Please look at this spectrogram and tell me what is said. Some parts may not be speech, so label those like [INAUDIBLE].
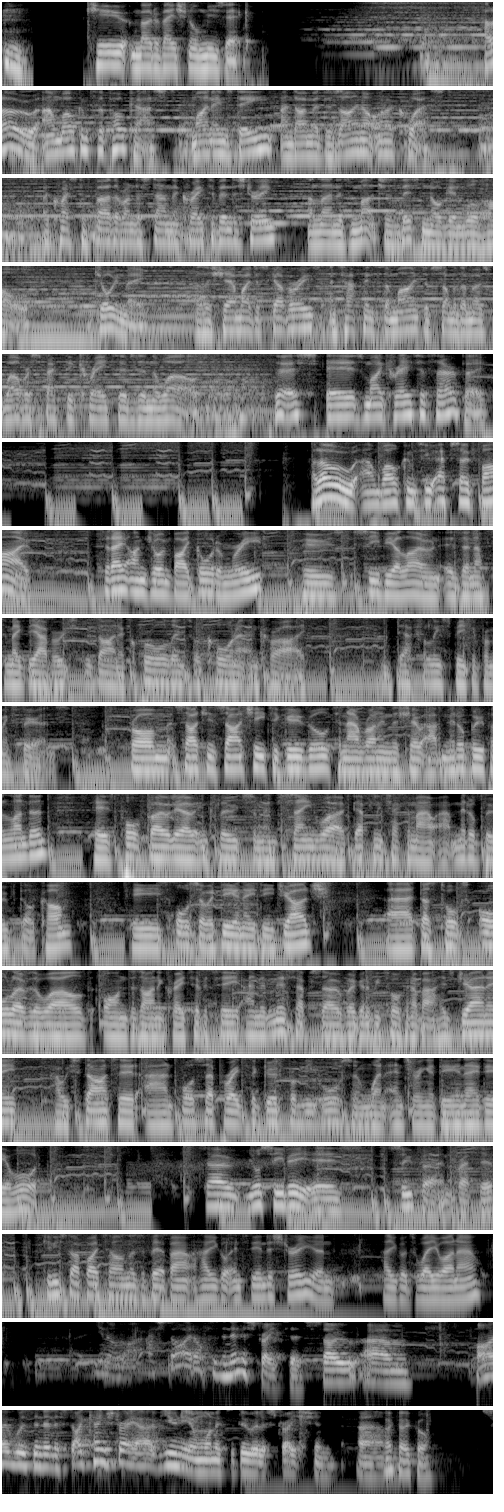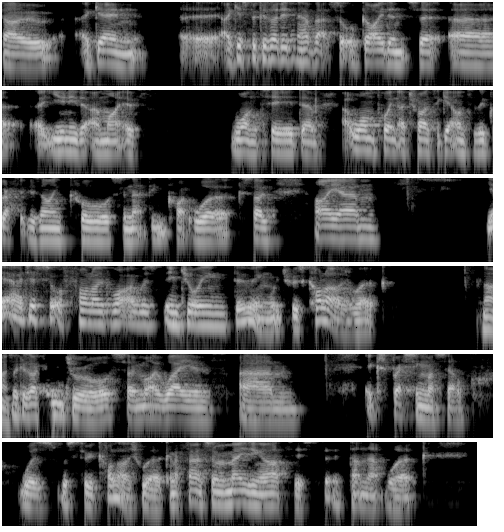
[CLEARS THROAT] Cue motivational music. Hello, and welcome to the podcast. My name's Dean, and I'm a designer on a quest. A quest to further understand the creative industry and learn as much as this noggin will hold. Join me as I share my discoveries and tap into the minds of some of the most well respected creatives in the world. This is my creative therapy. Hello, and welcome to episode 5. Today I'm joined by Gordon Reid, whose CV alone is enough to make the average designer crawl into a corner and cry. Definitely speaking from experience. From Saatchi Saatchi to Google to now running the show at Middleboop in London, his portfolio includes some insane work. Definitely check him out at middleboop.com. He's also a D&AD judge, uh, does talks all over the world on design and creativity. And in this episode, we're going to be talking about his journey, how he started, and what separates the good from the awesome when entering a D&AD award. So, your CV is super impressive. Can you start by telling us a bit about how you got into the industry and how you got to where you are now? You know, I started off as an illustrator. So, um, I was an illustrator. I came straight out of uni and wanted to do illustration. Um, okay, cool. So again, uh, I guess because I didn't have that sort of guidance at, uh, at uni that I might have wanted. Um, at one point, I tried to get onto the graphic design course, and that didn't quite work. So I, um, yeah, I just sort of followed what I was enjoying doing, which was collage work. Nice, because I can draw. So my way of um, expressing myself was was through collage work, and I found some amazing artists that had done that work,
